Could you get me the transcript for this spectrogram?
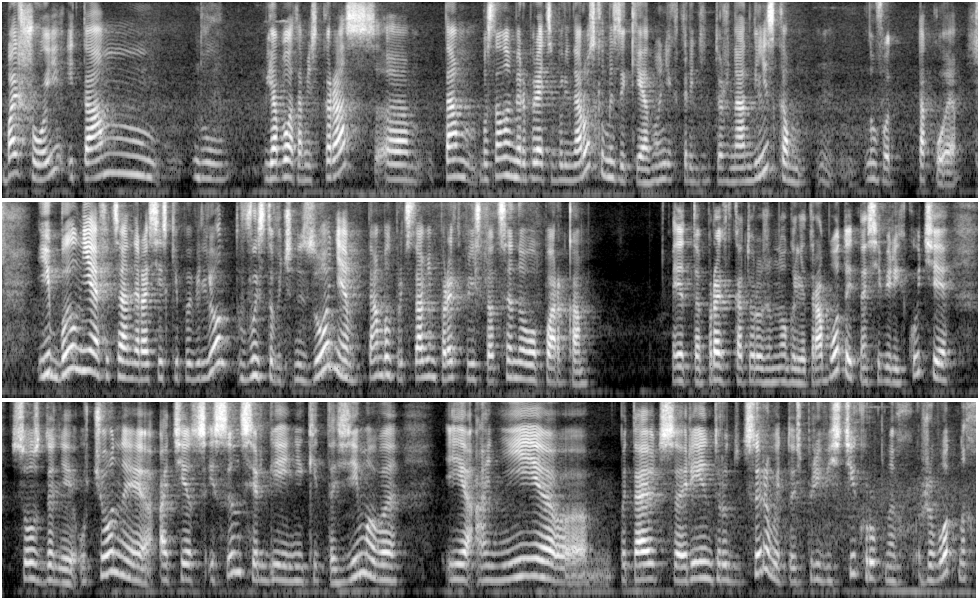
большой, и там, ну, я была там несколько раз, э, там в основном мероприятия были на русском языке, но некоторые дни тоже на английском, ну вот такое. И был неофициальный российский павильон в выставочной зоне. Там был представлен проект плейстоценового парка. Это проект, который уже много лет работает на севере Якутии. Создали ученые, отец и сын Сергей и Никита Зимовы. И они э, пытаются реинтродуцировать, то есть привести крупных животных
